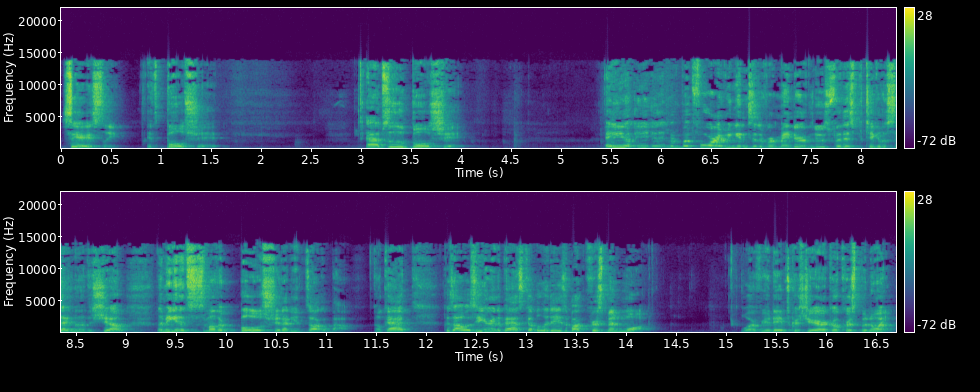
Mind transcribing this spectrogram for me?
Seriously, it's bullshit. Absolute bullshit. And you know, before I even get into the remainder of news for this particular segment of the show, let me get into some other bullshit I need to talk about. Okay? Because I was hearing the past couple of days about Chris Benoit. Or if your name's Chris Jericho, Chris Benoit.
